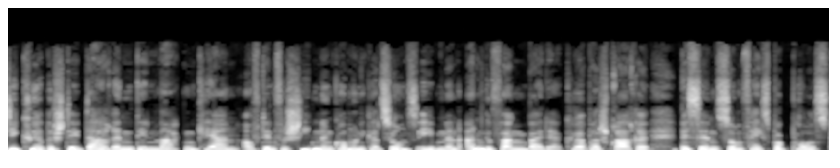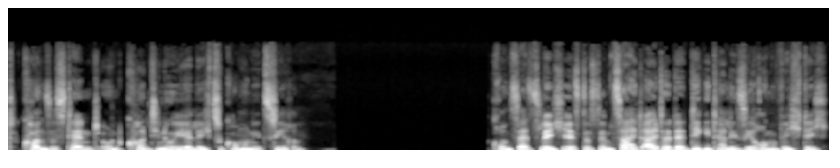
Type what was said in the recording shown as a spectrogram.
Die Kür besteht darin, den Markenkern auf den verschiedenen Kommunikationsebenen angefangen bei der Körpersprache bis hin zum Facebook-Post konsistent und kontinuierlich zu kommunizieren. Grundsätzlich ist es im Zeitalter der Digitalisierung wichtig,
